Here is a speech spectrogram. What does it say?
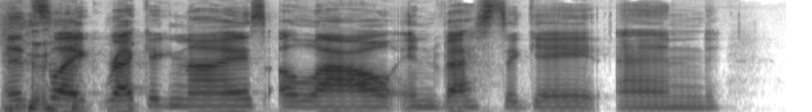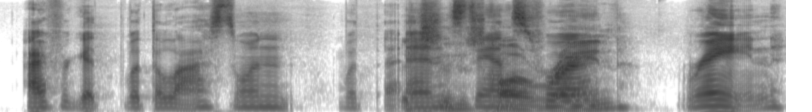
And it's like recognize, allow, investigate, and I forget what the last one, what the It's- N it's stands called for. RAIN? RAIN.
